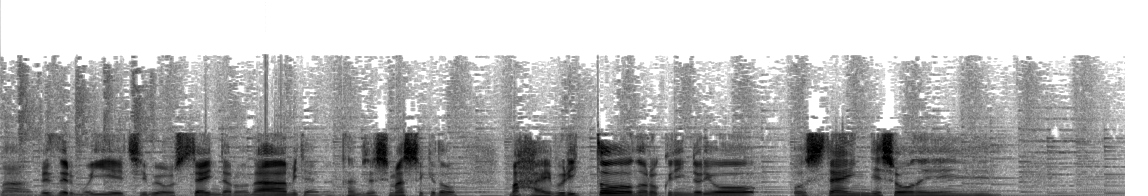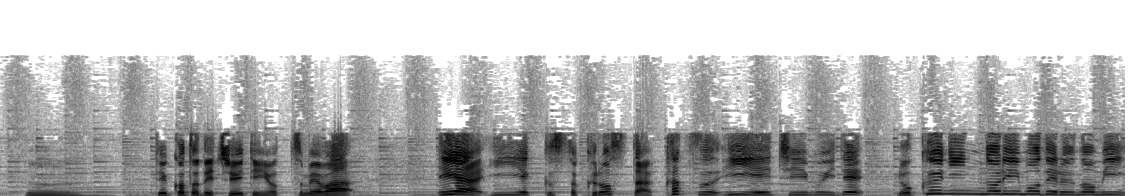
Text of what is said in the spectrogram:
まあベゼルもいい HV を押したいんだろうなみたいな感じはしましたけど、まあハイブリッドの6人乗りを押したいんでしょうね。うん。ということで注意点4つ目は、Air EX とクロスターかつ EHEV で6人乗りモデルのみ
